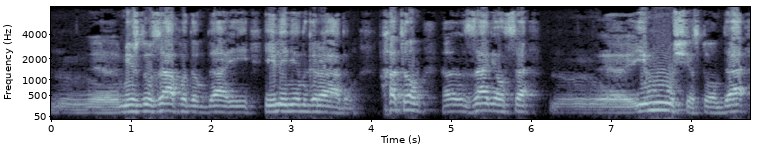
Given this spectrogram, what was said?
между Западом да, и, и Ленинградом. Потом э, занялся э, имуществом, да,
